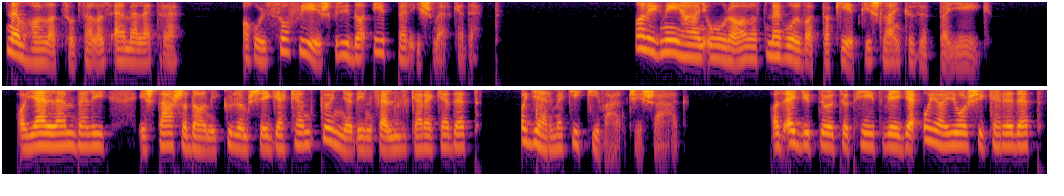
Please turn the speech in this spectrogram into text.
nem hallatszott fel az emeletre, ahol Sophie és Frida éppen ismerkedett. Alig néhány óra alatt megolvadt a két kislány között a jég. A jellembeli és társadalmi különbségeken könnyedén felülkerekedett a gyermeki kíváncsiság. Az együtt töltött hétvége olyan jól sikeredett,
